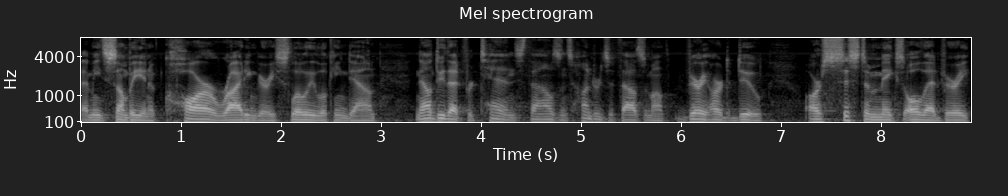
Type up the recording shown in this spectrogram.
That means somebody in a car riding very slowly looking down. Now do that for tens, thousands, hundreds of thousands of miles, very hard to do. Our system makes all that very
